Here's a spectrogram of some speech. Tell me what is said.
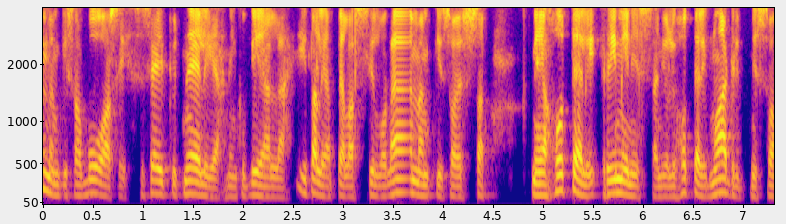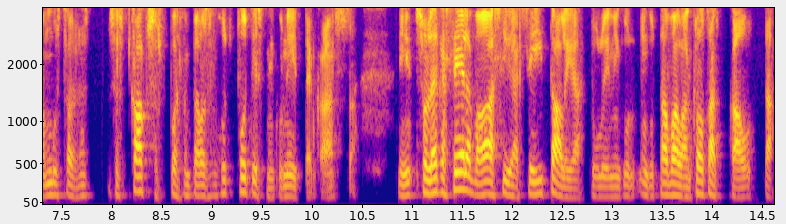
MM-kisa vuosi, se 74 niin kuin vielä. Italia pelasi silloin MM-kisoissa. Meidän hotelli Riminissä niin oli hotelli Madrid, missä on muista se kaksospuolta pelasi futis niin kuin niiden kanssa. Niin se oli aika selvä asia, että se Italia tuli niin kuin, niin kuin tavallaan tota kautta.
